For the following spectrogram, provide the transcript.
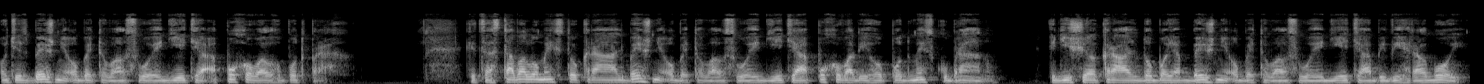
otec bežne obetoval svoje dieťa a pochoval ho pod prach. Keď sa stavalo mesto, kráľ bežne obetoval svoje dieťa a pochovali ho pod meskú bránu. Keď išiel kráľ do boja, bežne obetoval svoje dieťa, aby vyhral boj.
